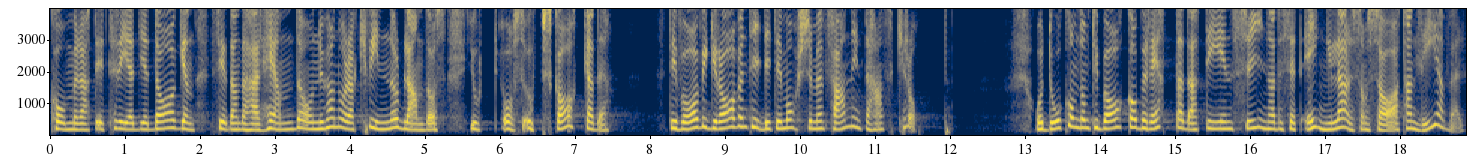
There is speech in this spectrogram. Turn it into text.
kommer att det är tredje dagen sedan det här hände och nu har några kvinnor bland oss gjort oss uppskakade. Det var vid graven tidigt i morse men fann inte hans kropp. Och då kom de tillbaka och berättade att de i en syn hade sett änglar som sa att han lever.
